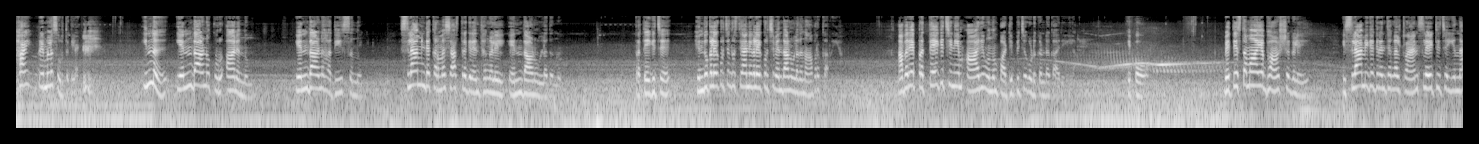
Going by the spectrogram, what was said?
ഹായ് പ്രിയമുള്ള സുഹൃത്തുക്കളെ. ഇന്ന് എന്താണ് ഖുർആൻ എന്നും എന്താണ് ഹദീസ് എന്നും ഇസ്ലാമിന്റെ കർമ്മശാസ്ത്ര ഗ്രന്ഥങ്ങളിൽ എന്താണുള്ളതെന്നും പ്രത്യേകിച്ച് ഹിന്ദുക്കളെ കുറിച്ചും ക്രിസ്ത്യാനികളെ കുറിച്ചും എന്താണുള്ളതെന്ന് അവർക്കറിയാം. അവരെ പ്രത്യേകിച്ച് ഇനിയും ആരും ഒന്നും പഠിപ്പിച്ചു കൊടുക്കേണ്ട കാര്യമില്ല. ഇപ്പോ വ്യത്യസ്തമായ ഭാഷകളിൽ ഇസ്ലാമിക ഗ്രന്ഥങ്ങൾ ട്രാൻസ്ലേറ്റ് ചെയ്യുന്ന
